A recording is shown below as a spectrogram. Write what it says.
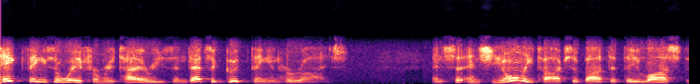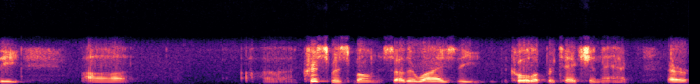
take things away from retirees, and that's a good thing in her eyes. And so, and she only talks about that they lost the uh, uh, Christmas bonus. Otherwise, the COLA Protection Act or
